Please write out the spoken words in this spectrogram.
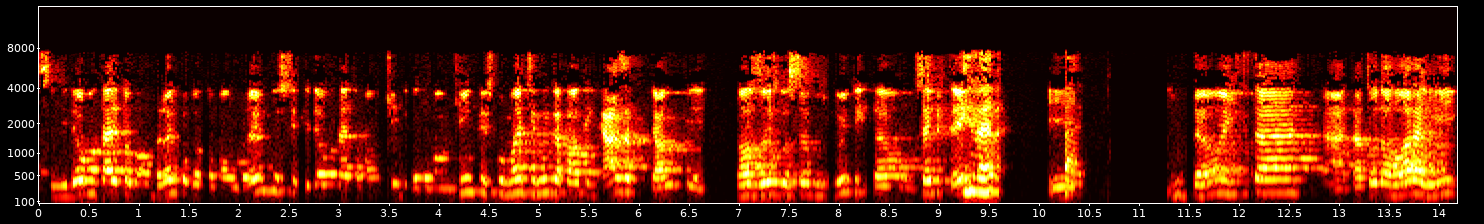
Se me deu vontade de tomar um branco, eu vou tomar um branco. Se me deu vontade de tomar um tinto, eu vou tomar um tinto. Espumante nunca falta em casa, porque é algo que nós dois gostamos muito, então sempre tem, né? E, então a gente está tá toda hora ali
